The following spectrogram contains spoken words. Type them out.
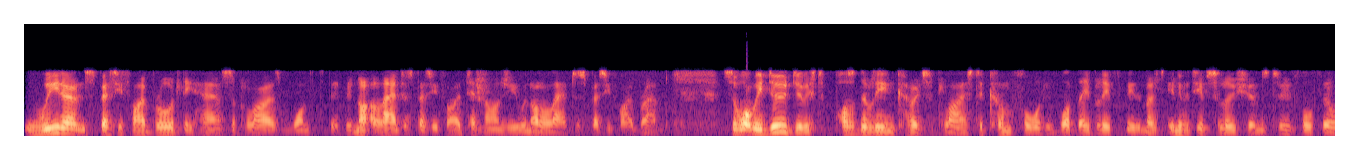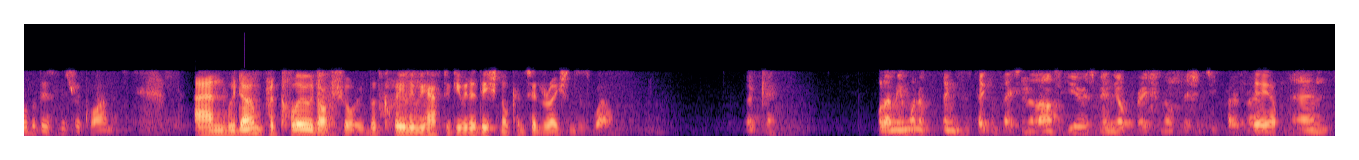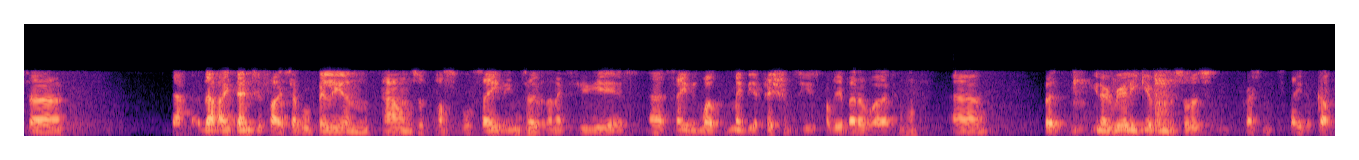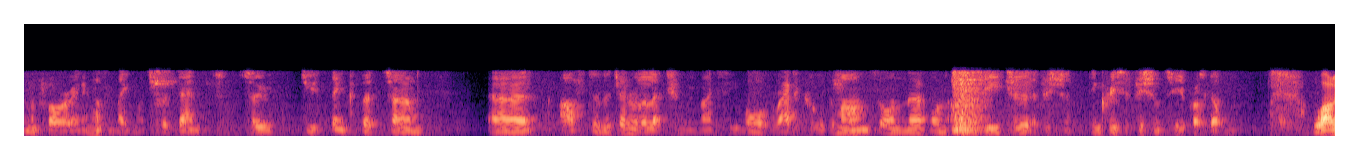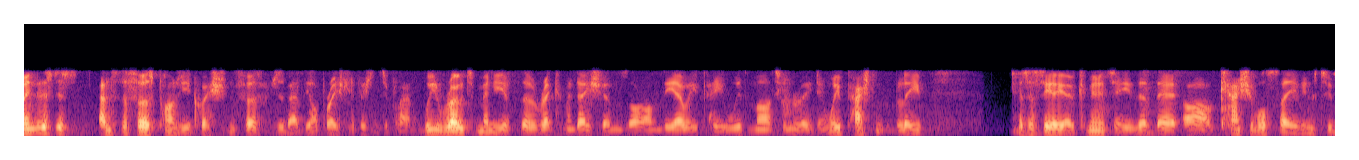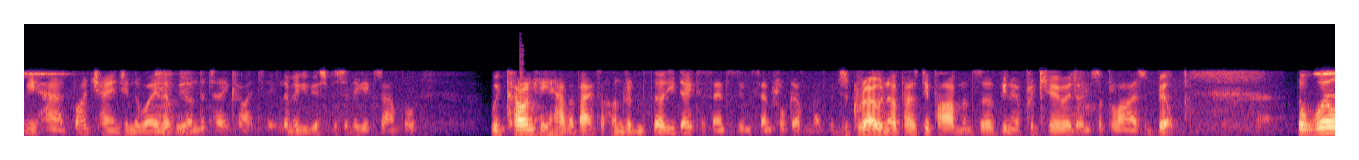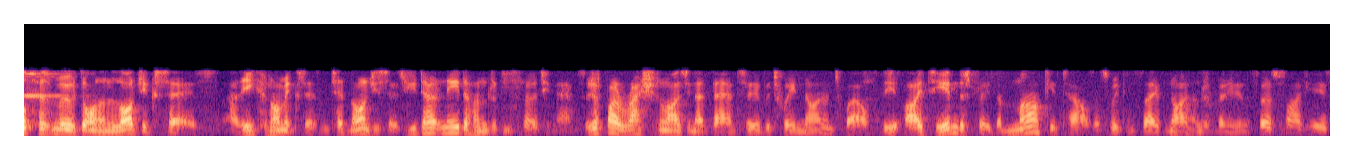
we don't specify broadly how suppliers want to be. We're not allowed to specify technology. We're not allowed to specify brand. So what we do do is to positively encourage suppliers to come forward with what they believe to be the most innovative solutions to fulfill the business requirements. And we don't preclude offshoring, but clearly we have to give it additional considerations as well. Okay. Well, I mean, one of the things that's taken place in the last year has been the operational efficiency program. Yeah. And uh, that, that identifies several billion pounds of possible savings over the next few years. Uh, saving, well, maybe efficiency is probably a better word. Mm-hmm. Um, but you know, really, given the sort of present state of government borrowing, it doesn't make much of a dent. So, do you think that um, uh, after the general election, we might see more radical demands on uh, on IT to efficient, increase efficiency across government? Well, I mean, let's just answer the first part of your question first, which is about the operational efficiency plan. We wrote many of the recommendations on the OEP with Martin Read, and we passionately believe, as a CIO community, that there are cashable savings to be had by changing the way that we undertake IT. Let me give you a specific example. We currently have about 130 data centers in central government, which has grown up as departments have, you know, procured and suppliers have built. The world has moved on, and logic says Uh, and economics says and technology says you don't need 130 now. So just by rationalizing that down to between 9 and 12, the IT industry, the market tells us we can save 900 million in the first five years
